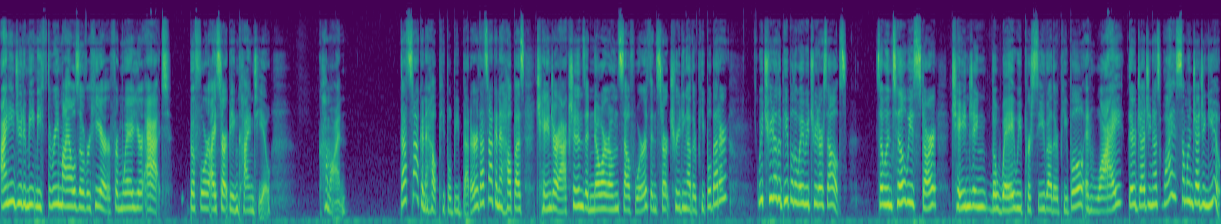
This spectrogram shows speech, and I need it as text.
I need you to meet me three miles over here from where you're at before I start being kind to you. Come on. That's not going to help people be better. That's not going to help us change our actions and know our own self worth and start treating other people better. We treat other people the way we treat ourselves. So until we start changing the way we perceive other people and why they're judging us, why is someone judging you?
